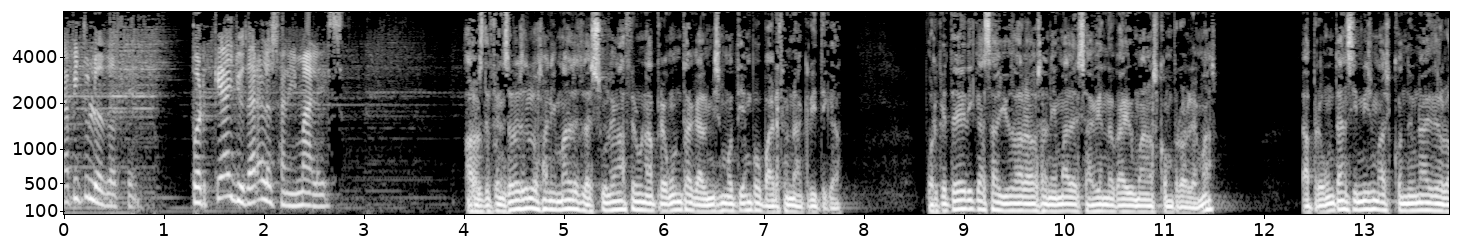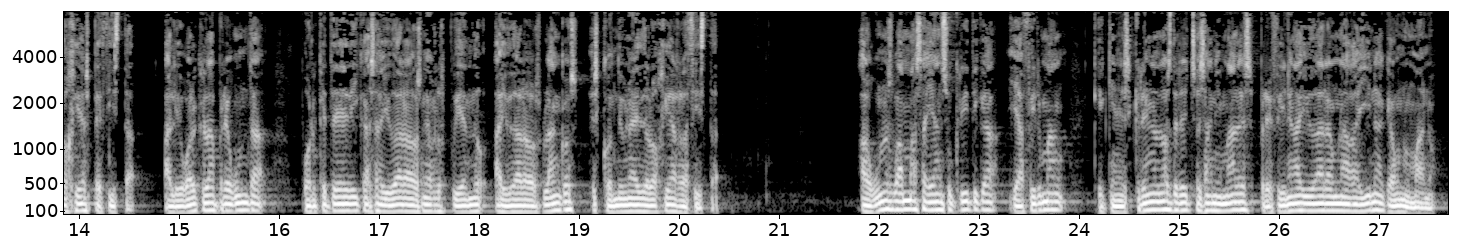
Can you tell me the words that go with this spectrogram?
Capítulo 12. ¿Por qué ayudar a los animales? A los defensores de los animales les suelen hacer una pregunta que al mismo tiempo parece una crítica. ¿Por qué te dedicas a ayudar a los animales sabiendo que hay humanos con problemas? La pregunta en sí misma esconde una ideología especista, al igual que la pregunta ¿por qué te dedicas a ayudar a los negros pudiendo ayudar a los blancos? esconde una ideología racista. Algunos van más allá en su crítica y afirman que quienes creen en los derechos animales prefieren ayudar a una gallina que a un humano.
